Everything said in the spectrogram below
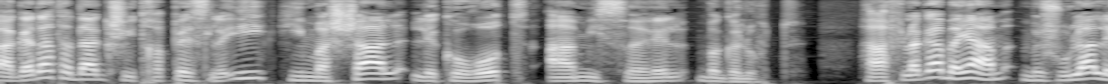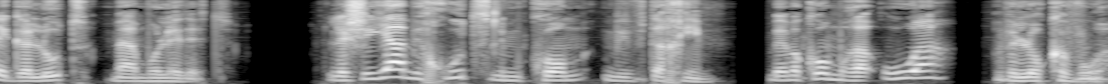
אגדת הדג שהתחפש לאי היא משל לקורות עם ישראל בגלות. ההפלגה בים משולה לגלות מהמולדת. לשהייה מחוץ למקום מבטחים, במקום רעוע ולא קבוע.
